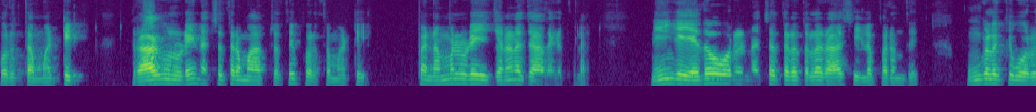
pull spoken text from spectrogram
பொறுத்த மட்டில் ராகுனுடைய நட்சத்திர மாற்றத்தை பொறுத்த மட்டில். இப்போ நம்மளுடைய ஜனன ஜாதகத்தில் நீங்கள் ஏதோ ஒரு நட்சத்திரத்தில் ராசியில் பிறந்து உங்களுக்கு ஒரு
